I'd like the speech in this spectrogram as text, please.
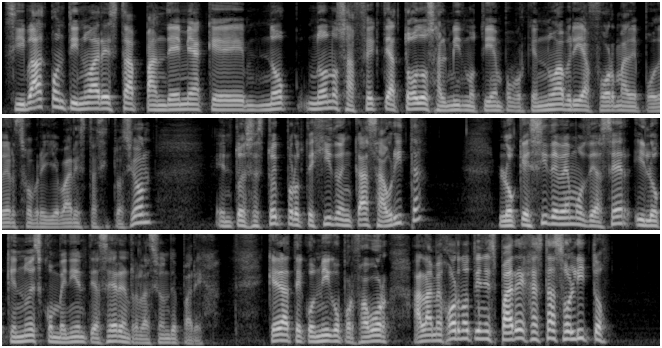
si va a continuar esta pandemia que no, no nos afecte a todos al mismo tiempo, porque no habría forma de poder sobrellevar esta situación, entonces estoy protegido en casa ahorita, lo que sí debemos de hacer y lo que no es conveniente hacer en relación de pareja. Quédate conmigo, por favor. A lo mejor no tienes pareja, estás solito.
